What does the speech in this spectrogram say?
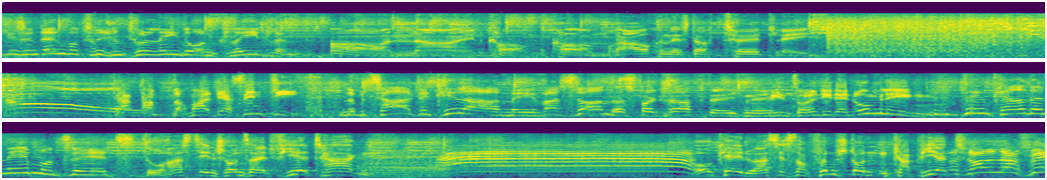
Wir sind irgendwo zwischen Toledo und Cleveland. Oh nein, komm, komm, Rauchen ist doch tödlich. Oh! Verdammt nochmal, wer sind die? Eine bezahlte Killerarmee, was sonst? Das verkrafte ich nicht. Wen sollen die denn umlegen? Den Kerl, der neben uns sitzt. Du hast ihn schon seit vier Tagen. Okay, du hast jetzt noch fünf Stunden, kapiert? Was soll das werden?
